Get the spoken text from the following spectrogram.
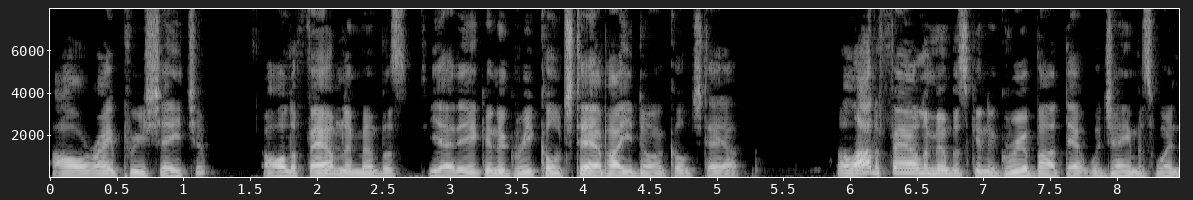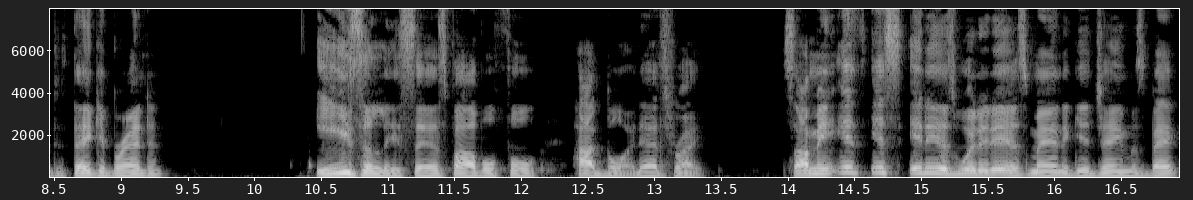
All right, appreciate you. All the family members, yeah, they can agree. Coach Tab, how you doing, Coach Tab? A lot of family members can agree about that with Jameis Winston. Thank you, Brandon. Easily says 504 Hot Boy. That's right. So I mean, it's it's it is what it is, man. To get Jameis back,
